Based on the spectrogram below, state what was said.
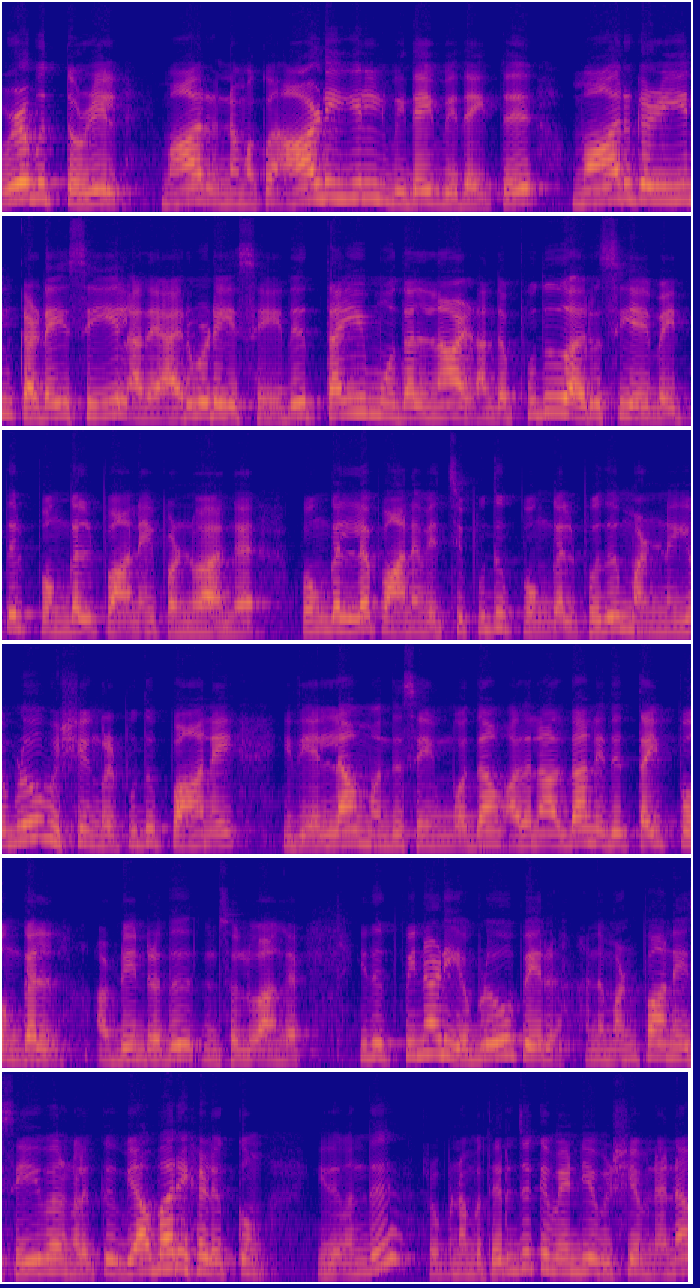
உழவுத் தொழில் மாறு நமக்கு ஆடியில் விதை விதைத்து மார்கழியின் கடைசியில் அதை அறுவடை செய்து தை முதல் நாள் அந்த புது அரிசியை வைத்து பொங்கல் பானை பண்ணுவாங்க. பொங்கலில் பானை வச்சு புது பொங்கல் புது மண் எவ்வளோ விஷயங்கள் புது பானை இது எல்லாம் வந்து செய்யும்போது தான் அதனால் தான் இது தைப்பொங்கல் அப்படின்றது சொல்லுவாங்க. இது பின்னாடி எவ்வளோ பேர் அந்த மண்பானை செய்வங்களுக்கு வியாபாரிகளுக்கும் இது வந்து ரொம்ப நம்ம தெரிஞ்சுக்க வேண்டிய விஷயம் என்னென்னா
